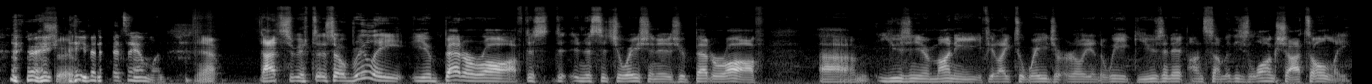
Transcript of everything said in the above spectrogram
right? Sure. Even if it's Hamlin. Yeah. That's so really you're better off this in this situation is you're better off um, using your money if you like to wager early in the week using it on some of these long shots only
